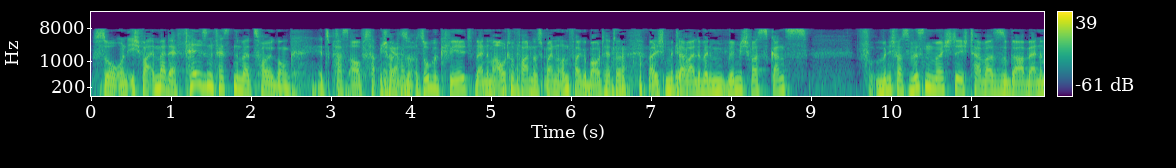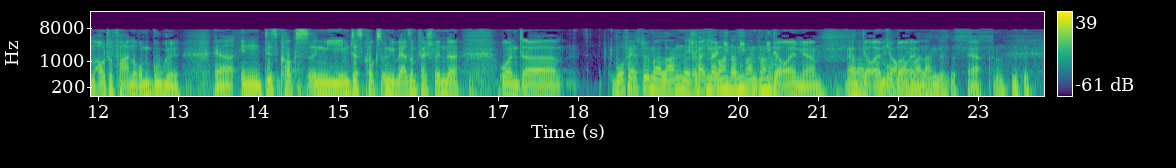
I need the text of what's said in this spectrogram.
So, und ich war immer der felsenfesten Überzeugung, jetzt pass auf, es hat mich ja. heute so, so, gequält während dem Autofahren, dass ich bei einem Unfall gebaut hätte, weil ich mittlerweile, ja. wenn, wenn mich was ganz, wenn ich was wissen möchte, ich teilweise sogar während dem Autofahren rumgoogle, ja, in Discogs, irgendwie im Discogs-Universum verschwinde und äh, wo fährst du immer lang? ich fahre immer Niederolm, ja. ja Niederolm, Oberolm. Lang. Das ist ja.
